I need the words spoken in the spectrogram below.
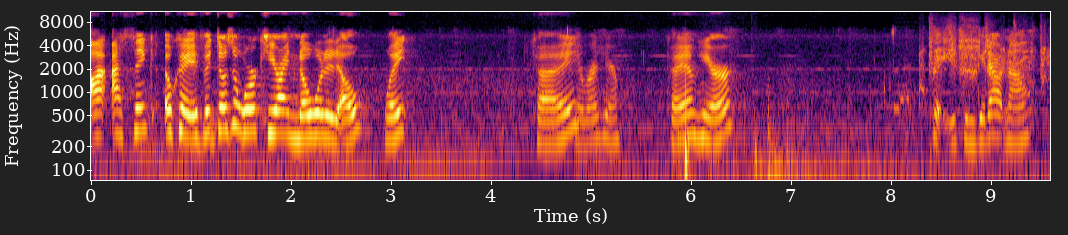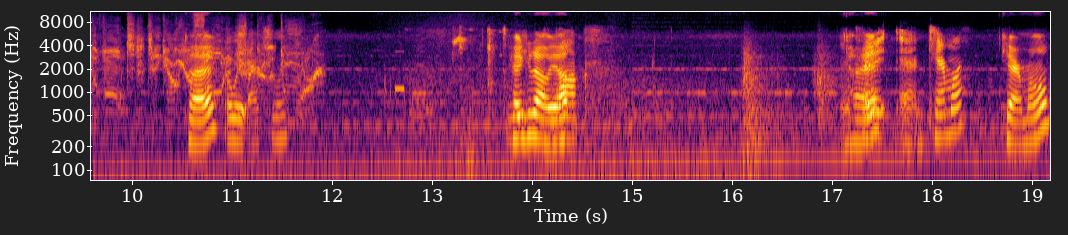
I I think okay. If it doesn't work here, I know what it. Oh, wait. Okay. Yeah, right here. Okay, I'm here. Okay, you can get out now. Okay. Oh wait, actually. Can't get out. Lock. Okay. Okay, and camera. Camera.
